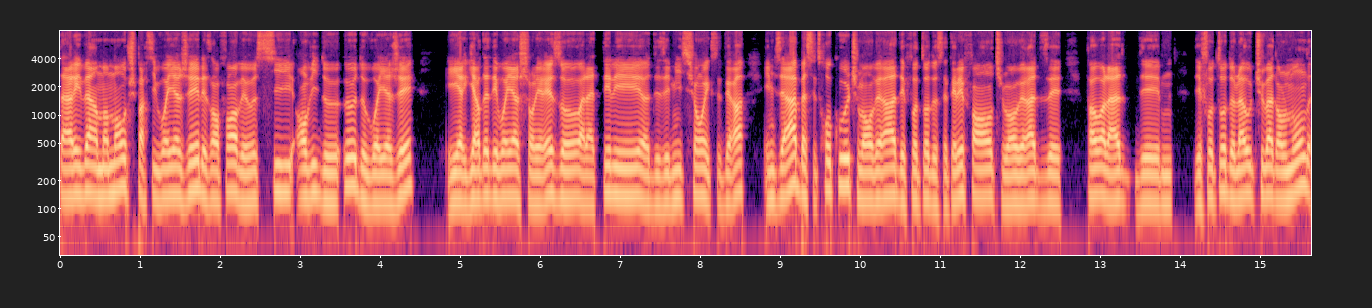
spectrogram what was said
arrivé à un moment où je suis parti voyager, les enfants avaient aussi envie de eux de voyager. et il regardait des voyages sur les réseaux, à la télé, euh, des émissions, etc. Et il me disait ah bah c'est trop cool, tu m'enverras des photos de cet éléphant, tu m'enverras des, enfin voilà, des, des photos de là où tu vas dans le monde.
